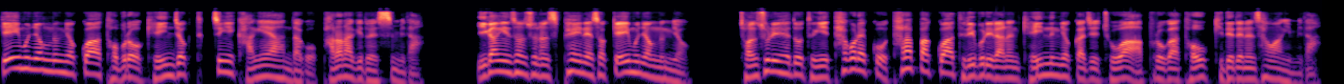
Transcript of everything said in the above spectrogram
게임 운영 능력과 더불어 개인적 특징이 강해야 한다고 발언하기도 했습니다. 이강인 선수는 스페인에서 게임 운영 능력, 전수리해도 등이 탁월했고 탈압박과 드리블이라는 개인 능력까지 좋아 앞으로가 더욱 기대되는 상황입니다.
